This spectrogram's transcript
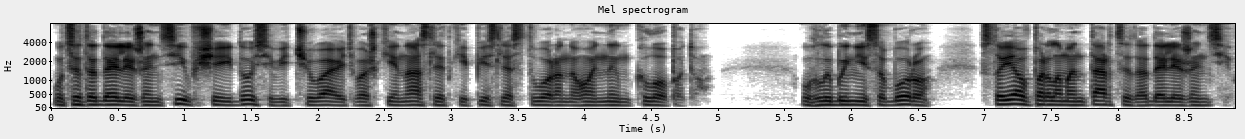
У цитаделі женців ще й досі відчувають важкі наслідки після створеного ним клопоту. У глибині собору стояв парламентар цитаделі женців.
